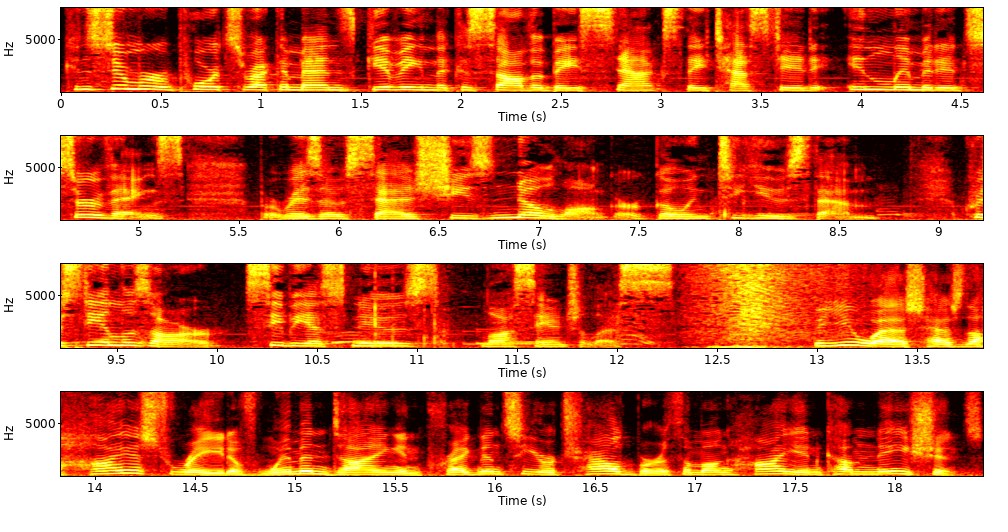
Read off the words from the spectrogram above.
Consumer Reports recommends giving the cassava based snacks they tested in limited servings, but Rizzo says she's no longer going to use them. Christine Lazar, CBS News, Los Angeles. The U.S. has the highest rate of women dying in pregnancy or childbirth among high income nations.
